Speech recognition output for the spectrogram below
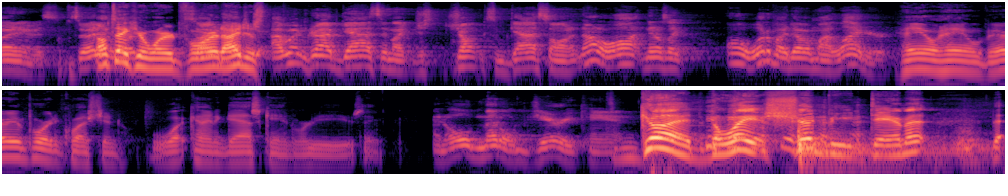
anyways, so I'll take your word so for it. I grabbed- just- I went and grabbed gas and like just chunked some gas on it. Not a lot. And then I was like, oh, what have I done with my lighter? Hang on, hang on. Very important question. What kind of gas can were you using? An old metal jerry can. Good, the way it should be. Damn it, the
